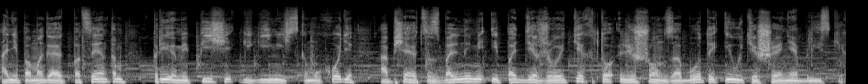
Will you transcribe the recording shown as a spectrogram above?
Они помогают пациентам в приеме пищи, гигиеническом уходе, общаются с больными и поддерживают тех, кто лишен заботы и утешения близких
